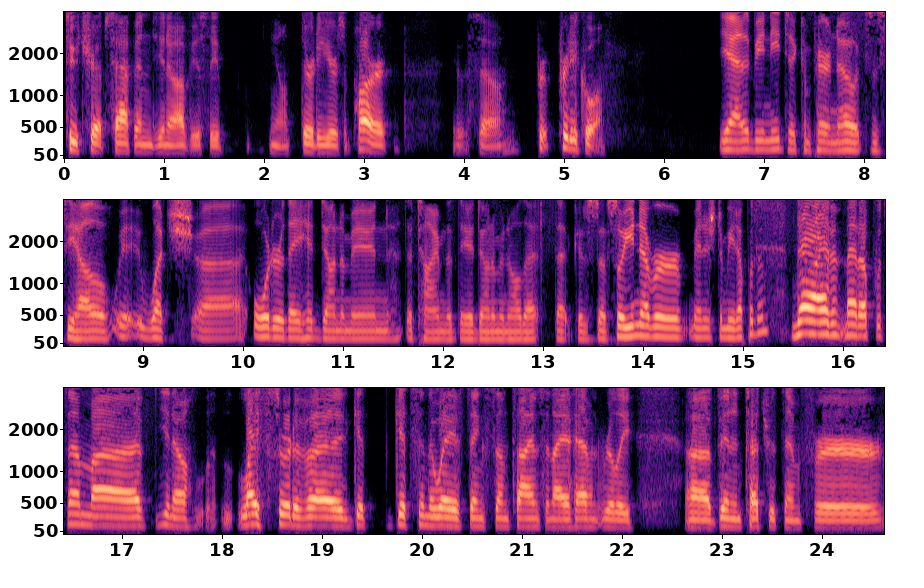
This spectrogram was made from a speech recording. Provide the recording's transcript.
two trips happened, you know, obviously, you know, 30 years apart. It was uh, pr- pretty cool. Yeah, it'd be neat to compare notes and see how which uh, order they had done them in, the time that they had done them, and all that that good stuff. So you never managed to meet up with them? No, I haven't met up with them. Uh, you know, life sort of uh, get gets in the way of things sometimes, and I haven't really uh, been in touch with them for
